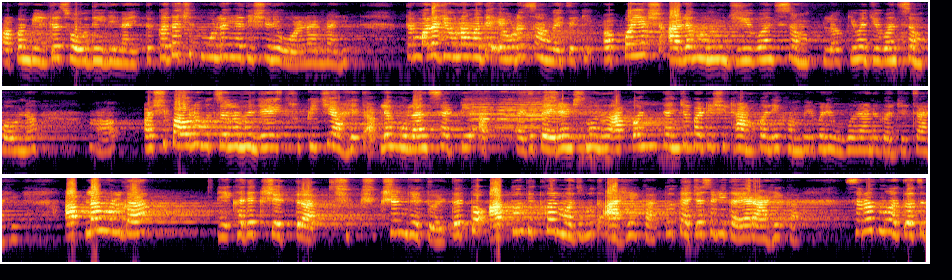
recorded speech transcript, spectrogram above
आपण बिल्डच होऊ दिली नाही तर कदाचित मुलं या दिशेने ओळणार नाहीत. तर मला जीवनामध्ये एवढंच सांगायचं की अपयश आलं म्हणून जीवन संपलं किंवा जीवन संपवणं अशी पावलं उचलणं म्हणजे चुकीची आहेत. आपल्या मुलांसाठी ॲज अ पेरेंट्स म्हणून आपण त्यांच्या पाठीशी ठामपणे खंबीरपणे उभं राहणं गरजेचं आहे. आपला मुलगा एखाद्या क्षेत्रात शिक्षण घेतोय तर तो आतून तितका मजबूत आहे का? तो त्याच्यासाठी तयार आहे का? सर्वात महत्वाचं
